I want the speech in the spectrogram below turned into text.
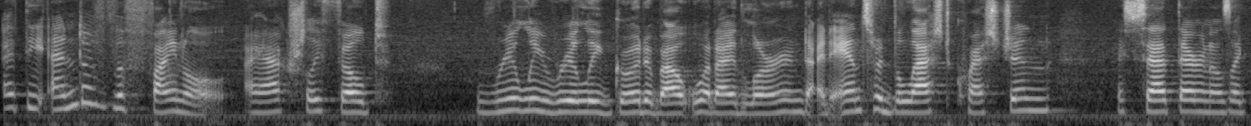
At the end of the final, I actually felt really, really good about what I'd learned. I'd answered the last question. I sat there and I was like,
